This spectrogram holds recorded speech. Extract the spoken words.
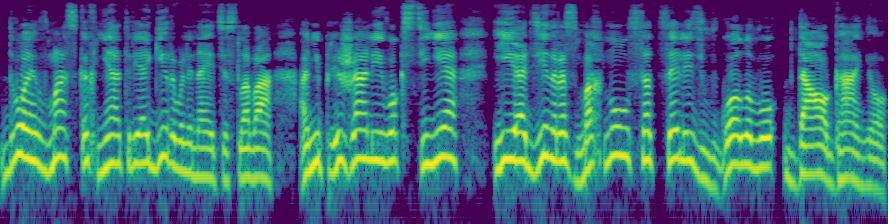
Двое в масках не отреагировали на эти слова. Они прижали его к стене, и один размахнулся, целясь в голову Даоганю.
